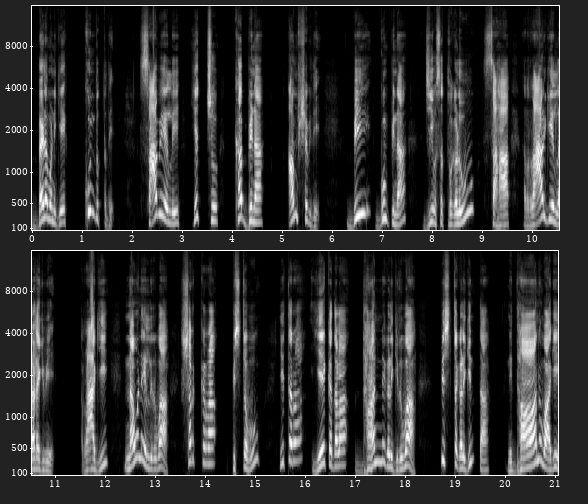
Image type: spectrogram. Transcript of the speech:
ಬೆಳವಣಿಗೆ ಕುಂದುತ್ತದೆ. ಸಾವೆಯಲ್ಲಿ ಹೆಚ್ಚು ಕಬ್ಬಿಣ ಅಂಶವಿದೆ. ಬಿ ಗುಂಪಿನ ಜೀವಸತ್ವಗಳೂ ಸಹ ರಾಗಿಯಲ್ಲಡಗಿವೆ ರಾಗಿ ನವಣೆಯಲ್ಲಿರುವ ಶರ್ಕರ ಪಿಷ್ಟವು ಇತರ ಏಕದಳ ಧಾನ್ಯಗಳಿಗಿರುವ ಪಿಷ್ಟಗಳಿಗಿಂತ ನಿಧಾನವಾಗಿ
